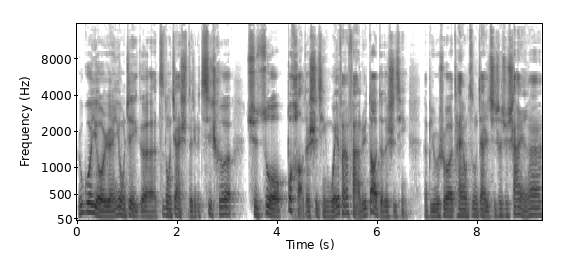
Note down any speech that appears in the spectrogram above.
如果有人用这个自动驾驶的这个汽车去做不好的事情，违反法律道德的事情，那比如说他用自动驾驶汽车去杀人啊，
